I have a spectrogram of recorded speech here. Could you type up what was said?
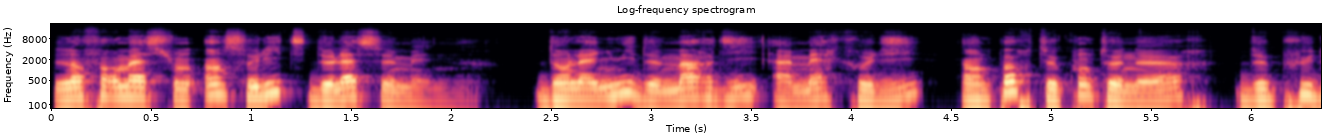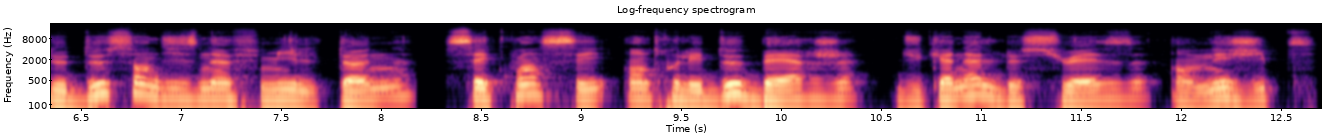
L'information insolite de la semaine. Dans la nuit de mardi à mercredi, un porte-conteneur de plus de 219 000 tonnes s'est coincé entre les deux berges du canal de Suez en Égypte,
